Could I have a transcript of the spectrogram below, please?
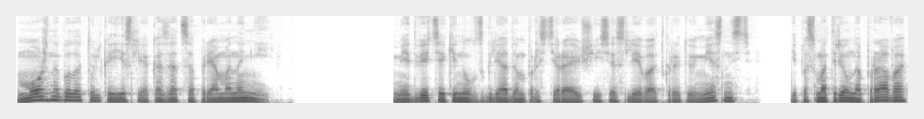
можно было только если оказаться прямо на ней. Медведь окинул взглядом простирающуюся слева открытую местность и посмотрел направо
